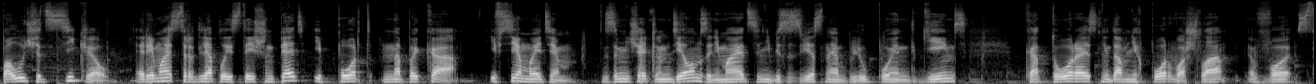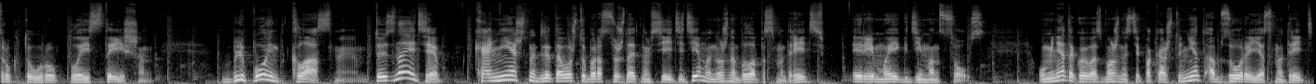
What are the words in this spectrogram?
получит сиквел, ремастер для PlayStation 5 и порт на ПК. И всем этим замечательным делом занимается небезызвестная Blue Point Games, которая с недавних пор вошла в структуру PlayStation. Blue Point классная. То есть, знаете, конечно, для того, чтобы рассуждать на все эти темы, нужно было посмотреть ремейк Demon Souls. У меня такой возможности пока что нет. Обзоры я смотреть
